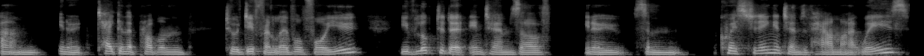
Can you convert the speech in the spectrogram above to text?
um, you know taken the problem to a different level for you. You've looked at it in terms of, you know, some questioning in terms of how might we's.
